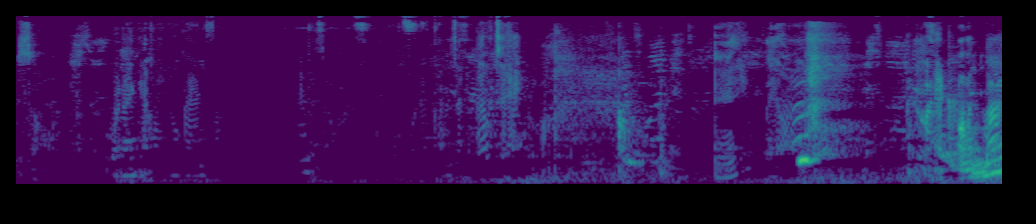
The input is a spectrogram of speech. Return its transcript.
So when I get my new band from Amazon, hopefully it comes in melted. I will put it on my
